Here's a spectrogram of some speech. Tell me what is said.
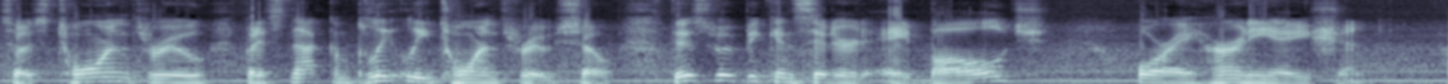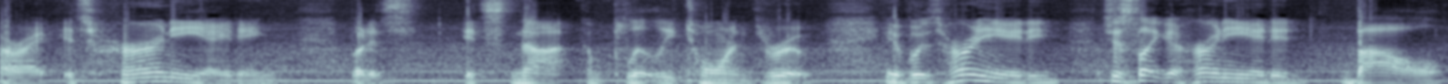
So it's torn through, but it's not completely torn through. So this would be considered a bulge or a herniation. All right, it's herniating, but it's it's not completely torn through. If it was herniating, just like a herniated bowel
